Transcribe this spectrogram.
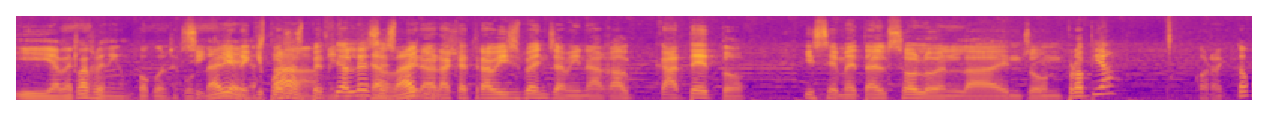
Y a verlas venir un poco en Sí, y secundaria. en y ya equipos está, especiales esperar a que Travis Benjamin haga el cateto y se meta él solo en la end zone propia. Correcto.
